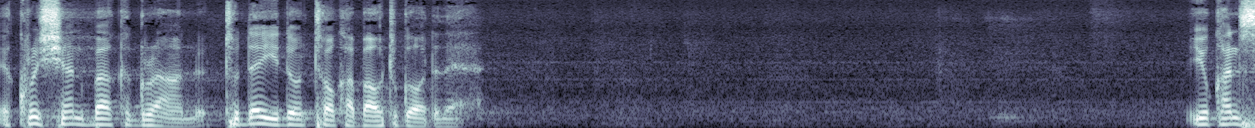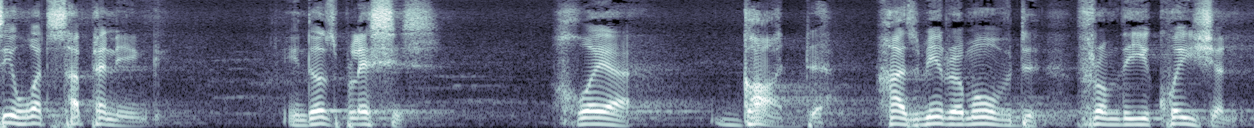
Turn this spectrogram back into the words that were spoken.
a Christian background. Today, you don't talk about God there. You can see what's happening in those places where God has been removed from the equation.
